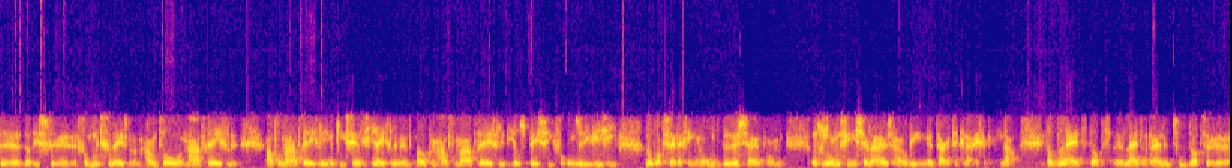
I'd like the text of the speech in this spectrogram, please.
uh, dat is uh, gemoeid geweest met een aantal maatregelen. Een aantal maatregelen in het licentiereglement, maar ook een aantal maatregelen die heel specifiek voor onze divisie nog wat verder gingen. Om het bewustzijn van een gezonde financiële huishouding uh, daar te krijgen. Nou, dat beleid dat, leidt uiteindelijk toe dat er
